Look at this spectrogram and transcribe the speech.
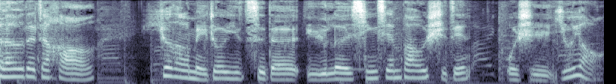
Hello，大家好，又到了每周一次的娱乐新鲜包时间，我是悠悠。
